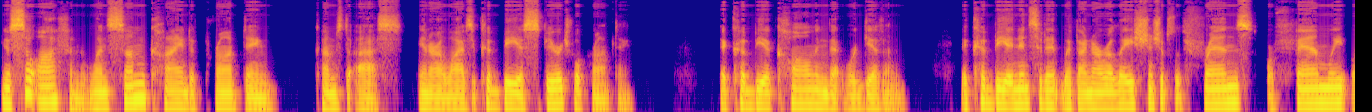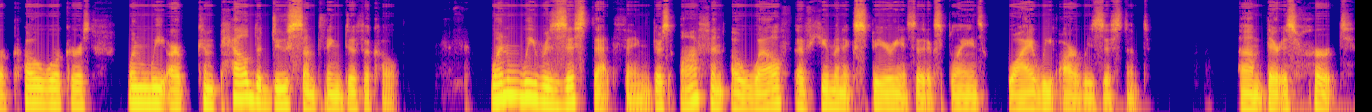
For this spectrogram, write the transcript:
you know, so often when some kind of prompting comes to us in our lives, it could be a spiritual prompting. It could be a calling that we're given. It could be an incident within our relationships with friends or family or coworkers when we are compelled to do something difficult. When we resist that thing, there's often a wealth of human experience that explains why we are resistant. Um, there is hurt.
